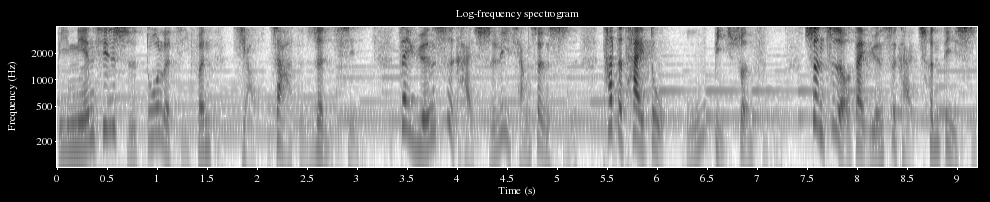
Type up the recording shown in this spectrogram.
比年轻时多了几分狡诈的韧性。在袁世凯实力强盛时，他的态度无比顺服，甚至哦在袁世凯称帝时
